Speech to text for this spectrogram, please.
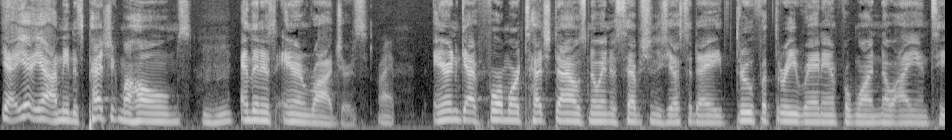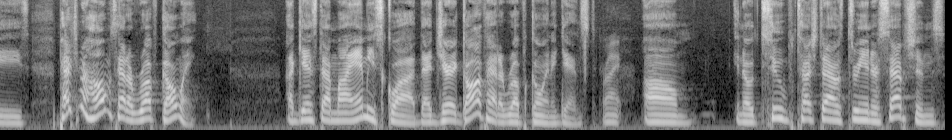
Yeah, yeah, yeah. I mean, it's Patrick Mahomes, mm-hmm. and then it's Aaron Rodgers. Right. Aaron got four more touchdowns, no interceptions yesterday. Threw for three, ran in for one, no ints. Patrick Mahomes had a rough going against that Miami squad that Jared Goff had a rough going against. Right. Um, you know, two touchdowns, three interceptions,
